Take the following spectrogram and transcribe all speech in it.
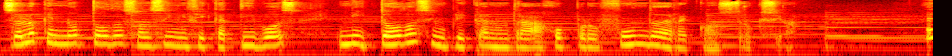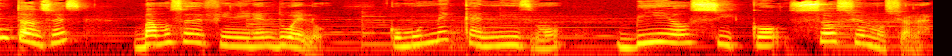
solo que no todos son significativos ni todos implican un trabajo profundo de reconstrucción. Entonces, vamos a definir el duelo como un mecanismo biopsico-socioemocional.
